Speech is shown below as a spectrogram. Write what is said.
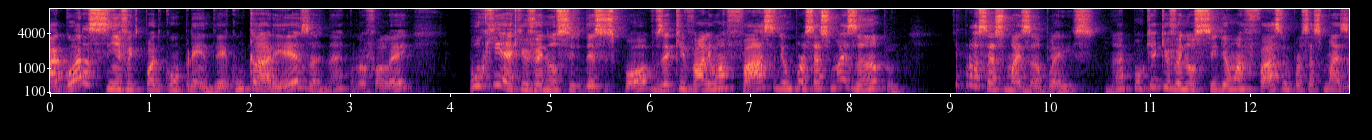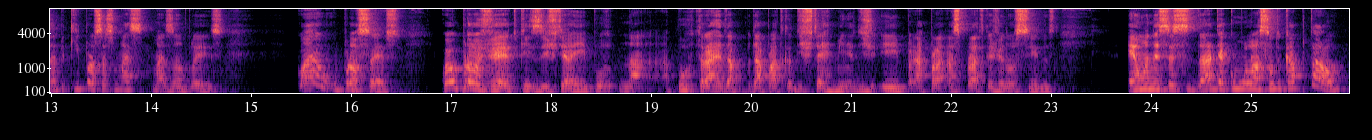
Agora sim a gente pode compreender com clareza, né, como eu falei, por que é que o genocídio desses povos equivale a uma face de um processo mais amplo. Que processo mais amplo é esse? Né? Por que, que o genocídio é uma face de um processo mais amplo? Que processo mais, mais amplo é esse? Qual é o processo? Qual é o projeto que existe aí por, na, por trás da, da prática de extermínio de, e pra, pra, as práticas genocidas? É uma necessidade de acumulação de capital,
